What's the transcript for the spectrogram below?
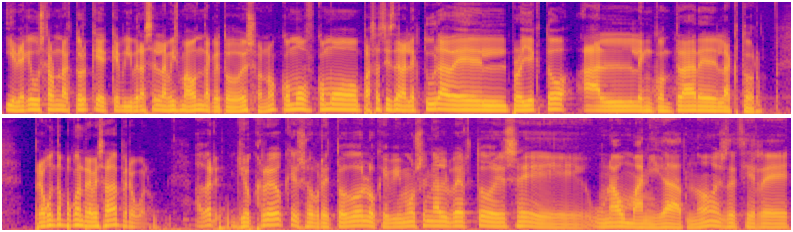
y había que buscar un actor que, que vibrase en la misma onda que todo eso, ¿no? ¿Cómo, ¿Cómo pasasteis de la lectura del proyecto al encontrar el actor? Pregunta un poco enrevesada, pero bueno. A ver, yo creo que sobre todo lo que vimos en Alberto es eh, una humanidad, ¿no? Es decir, eh,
